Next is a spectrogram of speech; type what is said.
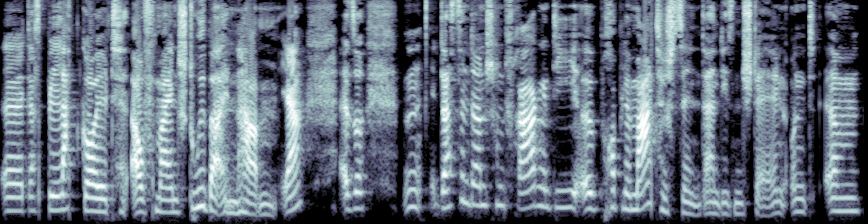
äh, das Blattgold auf meinen Stuhlbeinen haben, ja? Also hm, das sind dann schon Fragen, die äh, problematisch sind an diesen Stellen und ähm,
